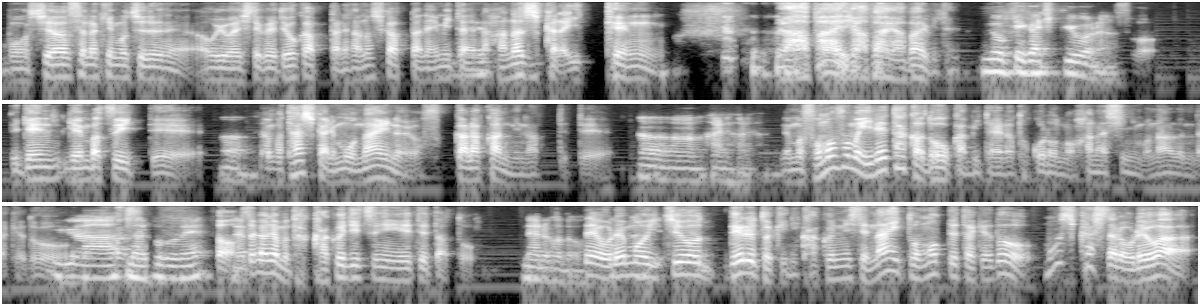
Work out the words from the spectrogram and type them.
もう幸せな気持ちでね、お祝いしてくれてよかったね、楽しかったね、みたいな話から一転、やばいやばいやばいみたいのけが引くようなな。。そうで現現場着いて、うんまあ、確かにもうないのよ、すっからかんになってて、うんうん、はいはい。でもそもそも入れたかどうかみたいなところの話にもなるんだけど、うわーなるほどね。そうそれはでも確実に入れてたと。なるほど。で、俺も一応出るときに確認してないと思ってたけど、もしかしたら俺は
